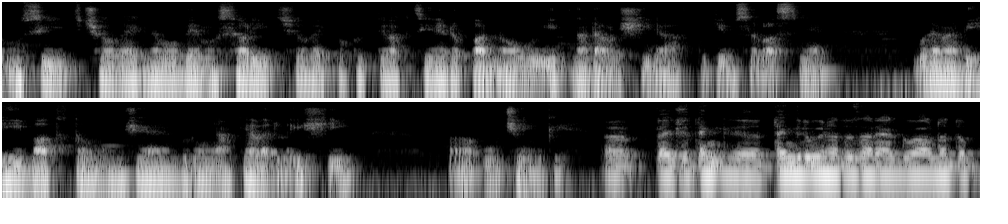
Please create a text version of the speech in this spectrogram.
musí jít člověk, nebo by musel jít člověk, pokud ty vakcíny dopadnou, jít na další dávku. Tím se vlastně budeme vyhýbat tomu, že budou nějaké vedlejší uh, účinky. Uh, takže ten, ten, kdo by na to zareagoval, na, to,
